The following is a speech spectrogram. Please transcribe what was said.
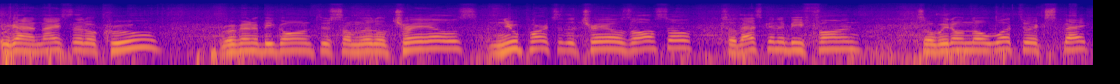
We got a nice little crew. We're going to be going through some little trails, new parts of the trails also. So that's going to be fun. So we don't know what to expect.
